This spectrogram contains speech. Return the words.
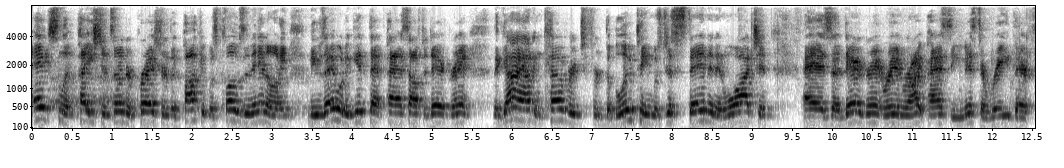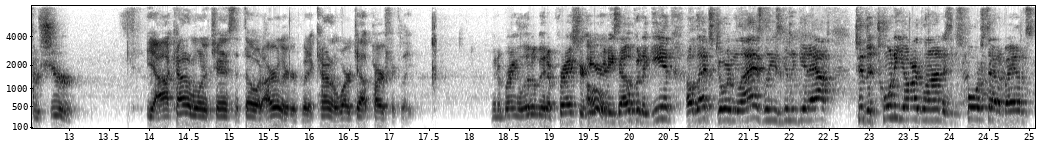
excellent patience under pressure. The pocket was closing in on him, and he was able to get that pass off to Derek Grant. The guy out in coverage for the blue team was just standing and watching as uh, Derek Grant ran right past him. Missed a read there for sure. Yeah, I kind of wanted a chance to throw it earlier, but it kind of worked out perfectly. I'm Going to bring a little bit of pressure here, Oh. and he's open again. Oh, that's Jordan Lasley. He's going to get out to the 20 yard line as he's forced out of bounds.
